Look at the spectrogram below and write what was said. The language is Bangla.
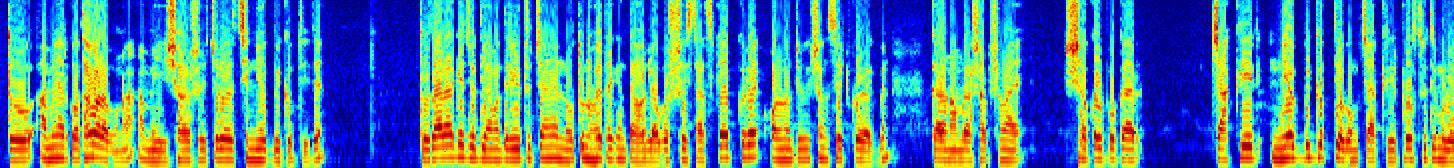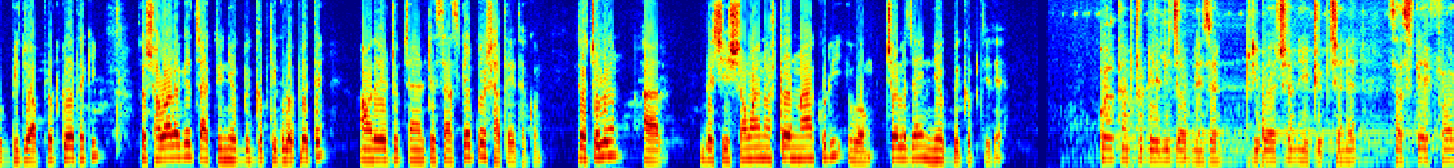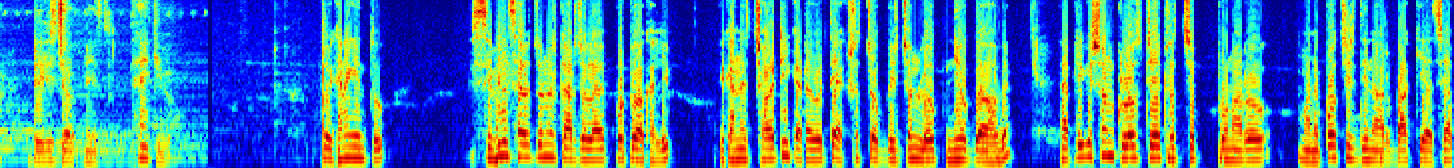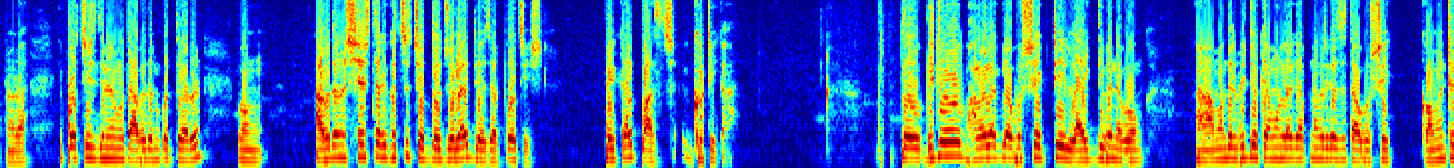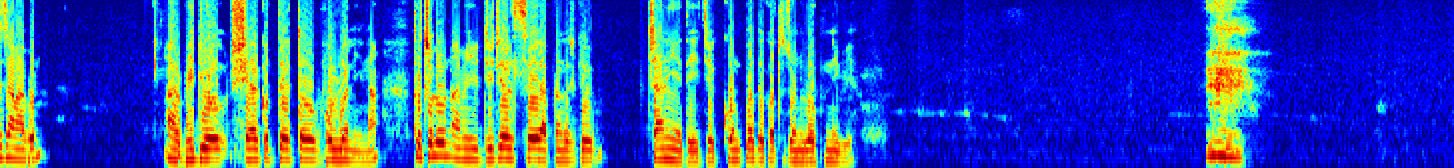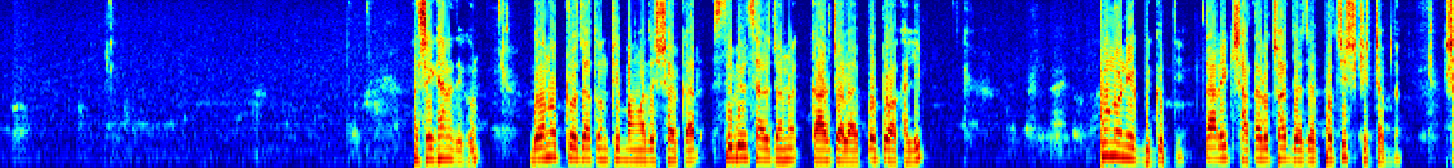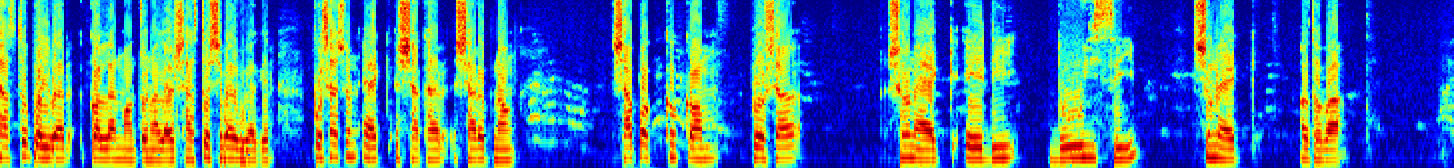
তো আমি আর কথা বাড়াবো না, আমি সরাসরি চলে যাচ্ছি নিয়োগ বিজ্ঞপ্তিতে। তো তার আগে যদি আমাদের ইউটিউব চ্যানেল নতুন হয়ে থাকেন, তাহলে অবশ্যই সাবস্ক্রাইব করে অল নোটিফিকেশন সেট করে রাখবেন, কারণ আমরা সবসময় সকল প্রকার চাকরির নিয়োগ বিজ্ঞপ্তি এবং চাকরির প্রস্তুতিমূলক ভিডিও আপলোড করে থাকি। তো সবার আগে চাকরি নিয়োগ বিজ্ঞপ্তিগুলো পেতে আমাদের ইউটিউব চ্যানেলটি সাবস্ক্রাইব করে সাথেই থাকুন। তো চলুন আর বেশি সময় নষ্ট না করি এবং চলে যাই নিয়োগ বিজ্ঞপ্তিতে। Welcome to daily job news and preparation YouTube channel subscribe for daily job news thank you তো এখানে কিন্তু সিভিল সার্জনের কার্যালয় পটুয়াখালী, এখানে ছয়টি ক্যাটাগরিতে একশো চব্বিশ জন লোক নিয়োগ দেওয়া হবে। অ্যাপ্লিকেশন ক্লোজ ডেট হচ্ছে পনেরো মানে পঁচিশ দিন আর বাকি আছে। আপনারা পঁচিশ দিনের মধ্যে আবেদন করতে পারবেন এবং আবেদনের শেষ তারিখ হচ্ছে চোদ্দ জুলাই দুই হাজার পঁচিশ, বিকাল পাঁচ ঘটিকা। তো ভিডিও ভালো লাগলে অবশ্যই একটি লাইক দিবেন এবং আমাদের ভিডিও কেমন লাগে আপনাদের কাছে তা অবশ্যই কমেন্টে জানাবেন। আর ভিডিও শেয়ার করতে তো ভুলবেনই না। তো চলুন আমি ডিটেলসে আপনাদেরকে জানিয়ে দিই যে কোন পদে কতজন লোক নিবে। আচ্ছা এখানে দেখুন, গণপ্রজাতন্ত্রী বাংলাদেশ সরকার, সিভিল সার্জন কার্যালয় পটুয়াখালী পুনঃনিয়োগ বিজ্ঞপ্তি। তারিখ সতেরো ছয় দুই হাজার পঁচিশ খ্রিস্টাব্দ। স্বাস্থ্য, পরিবার, কল্যাণ মন্ত্রণালয়ের স্বাস্থ্য সেবা বিভাগের প্রশাসন এক, শাখার স্মারক নং সাপক্ষ কম প্রশাসন এক, এডি দুই সি শূন্য এক অথবা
